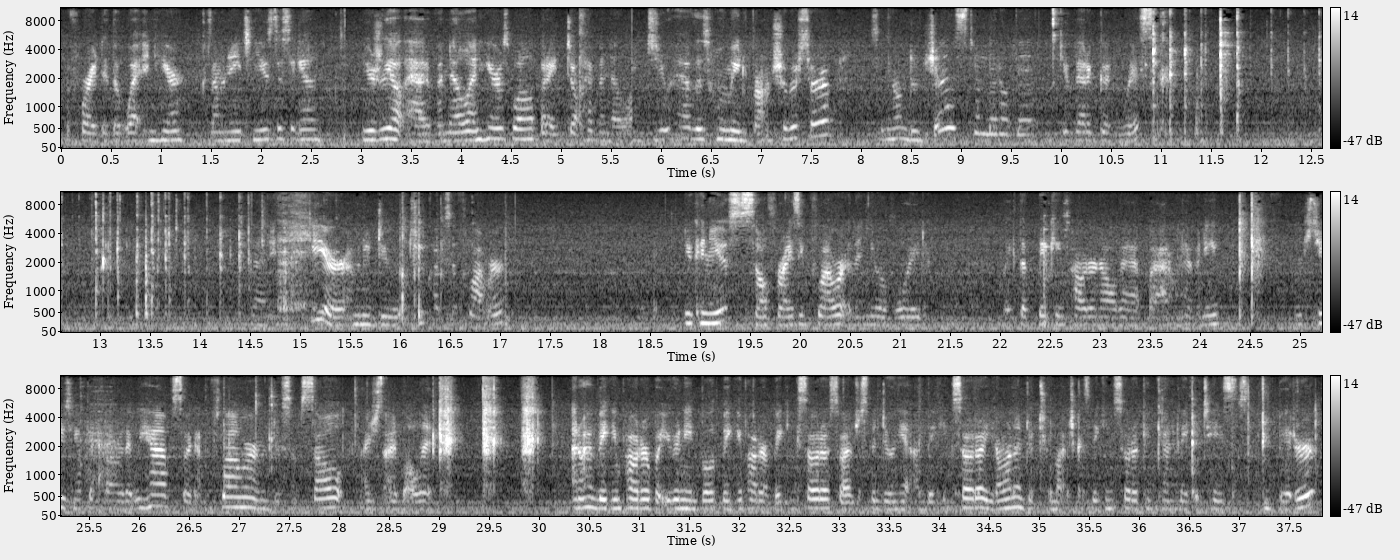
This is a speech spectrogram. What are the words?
before I did the wet in here because I'm gonna need to use this again. Usually I'll add vanilla in here as well, but I don't have vanilla. I do have this homemade brown sugar syrup, so then I'll do just a little bit. Give that a good whisk. Then in here, I'm gonna do two cups of flour. You can use self-rising flour and then you avoid like the baking powder and all that, but I don't have any. We're just using up the flour that we have. So I got the flour, I'm gonna do some salt. I just eyeball it. I don't have baking powder, but you're gonna need both baking powder and baking soda, so I've just been doing it on baking soda. You don't wanna do too much because baking soda can kind of make it taste bitter.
